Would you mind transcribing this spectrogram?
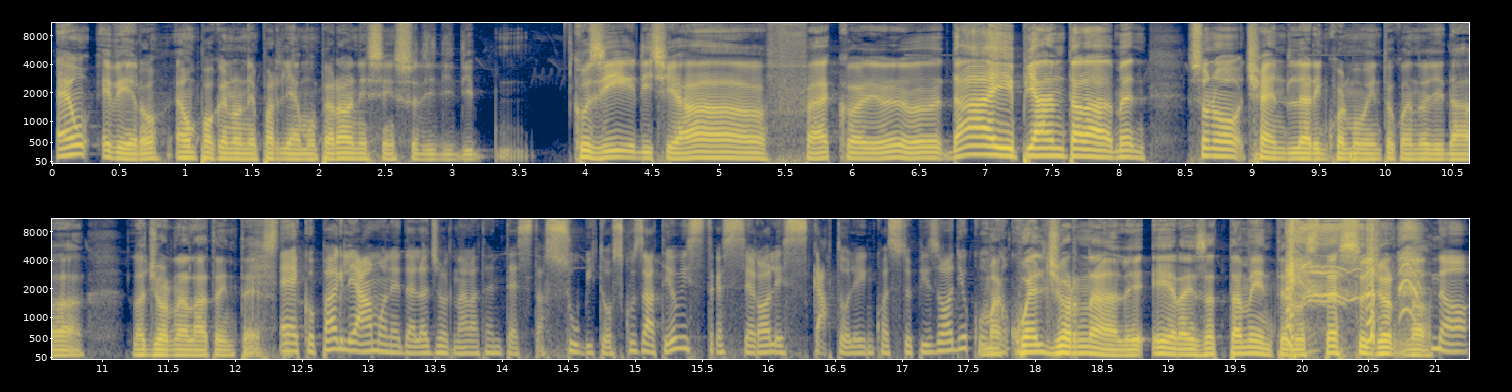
È, un- è vero, è un po' che non ne parliamo, però nel senso di... di- di- così dici, ah, ecco, eh, dai, piantala. Sono Chandler in quel momento quando gli dà la, la giornalata in testa. Ecco, parliamone della giornata in testa subito. Scusate, io vi stresserò le scatole in questo episodio Ma quel giornale era esattamente lo stesso giornale. No,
